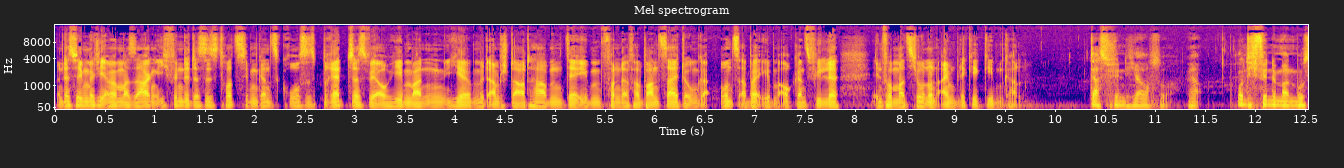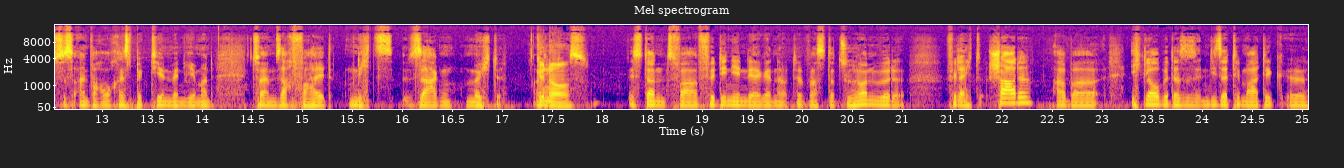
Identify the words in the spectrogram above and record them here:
Und deswegen möchte ich einfach mal sagen, ich finde, das ist trotzdem ein ganz großes Brett, dass wir auch jemanden hier mit am Start haben, der eben von der Verbandsseite und uns aber eben auch ganz viele Informationen und Einblicke geben kann. Das finde ich auch so, ja. Und ich finde, man muss es einfach auch respektieren, wenn jemand zu einem Sachverhalt nichts sagen möchte. Also Genau. Das ist dann zwar für denjenigen, der gerne was dazu hören würde, vielleicht schade, aber ich glaube, dass es in dieser Thematik äh,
